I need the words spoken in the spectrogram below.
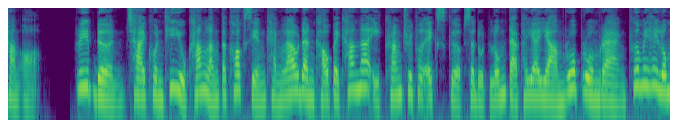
ทางออก รีบเดิน ชายคนที่อยู่ข้างหลังตะคอกเสียงแข็งแล้วดันเขาไปข้างหน้าอีกครั้ง Triple X เกือบสะดุดล้มแต่พยายามรวบรวมแรง เพื่อไม่ให้ล้ม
